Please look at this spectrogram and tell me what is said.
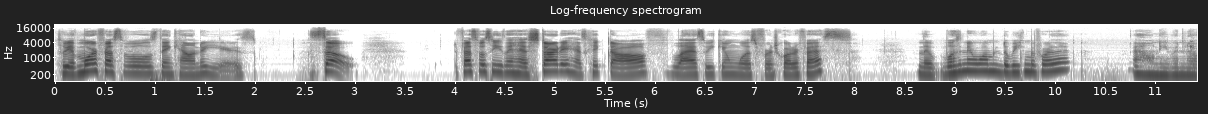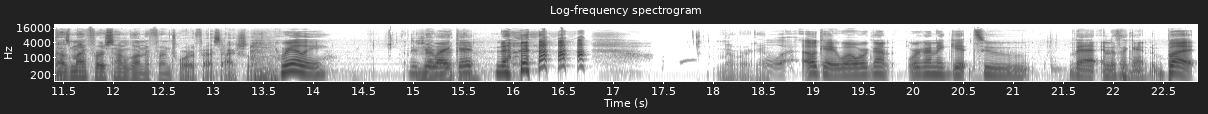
So we have more festivals than calendar years. So festival season has started, has kicked off. Last weekend was French Quarter Fest. The- Wasn't there one the weekend before that? I don't even know. That was my first time going to French Quarter Fest, actually. really? Did you like again. it? No. Okay well we're gonna we're gonna get to that in a second but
